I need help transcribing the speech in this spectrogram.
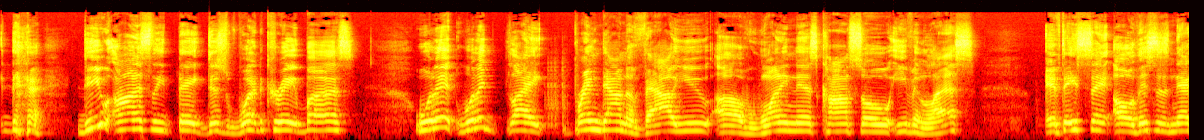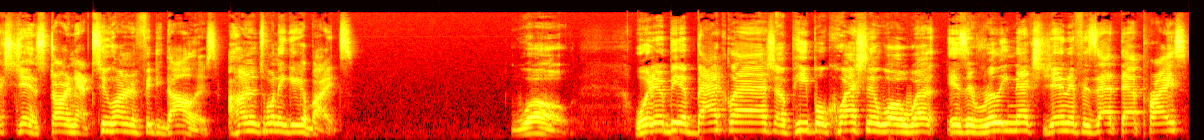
do you honestly think this would create buzz? Will it will it like bring down the value of wanting this console even less? If they say, oh, this is next gen starting at $250, 120 gigabytes. Whoa. Would there be a backlash of people questioning, well, what is it really next gen if it's at that price?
